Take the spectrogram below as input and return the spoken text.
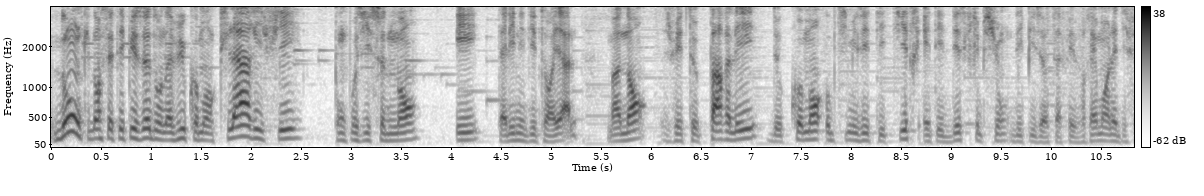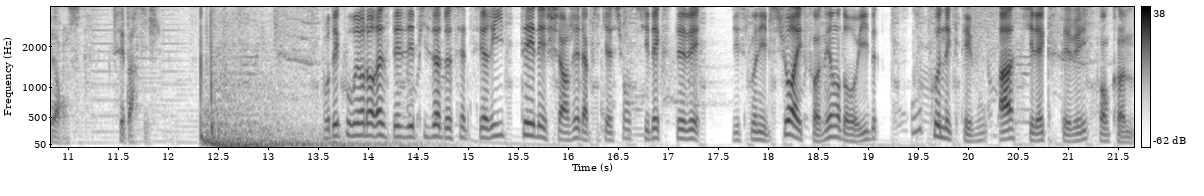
Donc dans cet épisode, on a vu comment clarifier ton positionnement et ta ligne éditoriale. Maintenant, je vais te parler de comment optimiser tes titres et tes descriptions d'épisodes. Ça fait vraiment la différence. C'est parti. Pour découvrir le reste des épisodes de cette série, téléchargez l'application Silex TV, disponible sur iPhone et Android, ou connectez-vous à silextv.com.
